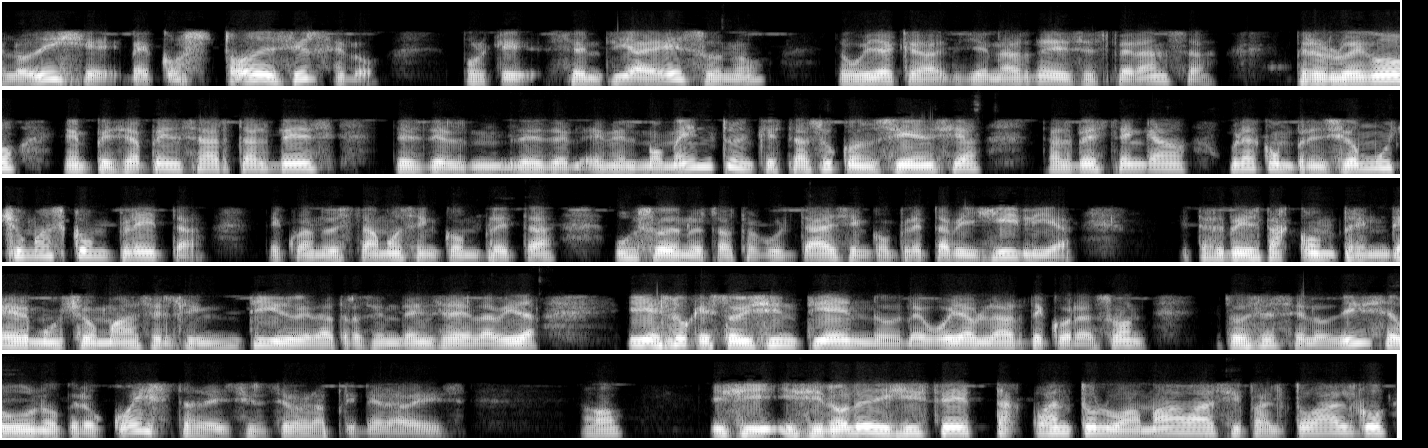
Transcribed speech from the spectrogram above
lo dije, me costó decírselo, porque sentía eso, ¿no? Lo voy a llenar de desesperanza. pero luego empecé a pensar tal vez desde, el, en el momento en que está su conciencia, tal vez tenga una comprensión mucho más completa de cuando estamos en completa uso de nuestras facultades, en completa vigilia, tal vez va a comprender mucho más el sentido y la trascendencia de la vida. Y es lo que estoy sintiendo, le voy a hablar de corazón. Entonces se lo dice uno, pero cuesta decírselo la primera vez, ¿no? Y si, y si no le dijiste cuánto lo amaba, si faltó algo,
